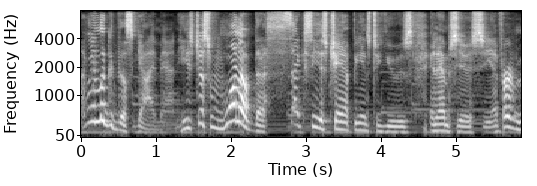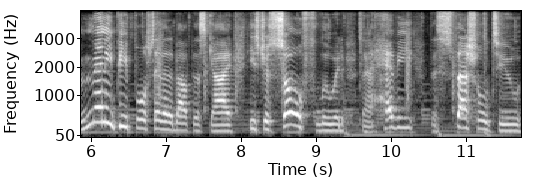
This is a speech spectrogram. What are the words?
I mean, look at this guy, man. He's just one of the sexiest champions to use in MCOC. I've heard many people say that about this guy. He's just so fluid, the heavy, the special 2,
